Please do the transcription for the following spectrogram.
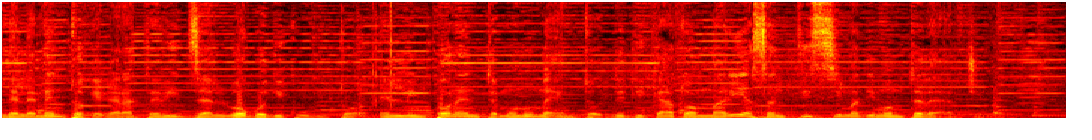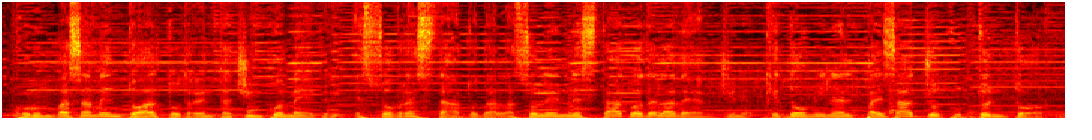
L'elemento che caratterizza il luogo di culto è l'imponente monumento dedicato a Maria Santissima di Montevergine, con un basamento alto 35 metri e sovrastato dalla solenne statua della Vergine che domina il paesaggio tutto intorno.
